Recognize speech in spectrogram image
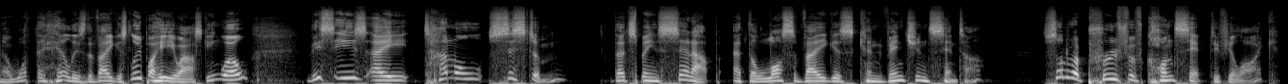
Now, what the hell is the Vegas Loop? I hear you asking. Well, this is a tunnel system that's been set up at the Las Vegas Convention Center, sort of a proof of concept, if you like,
